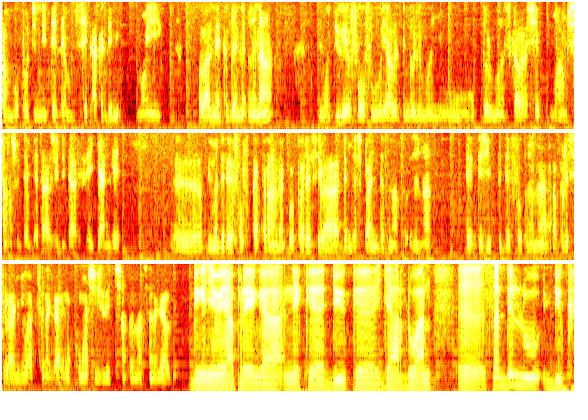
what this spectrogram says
am opportunité dem SIC académie mooy fa nekk benn un an. Bi ma jugee foofu yàlla dimbali ma ñu dol ma scholarship. Ma am chance dem États-Unis daal fay jàngee. Bi ma defee foofu quatre ans nag ba pare si laa dem Espagne def naa fa un an. Égypte def fa un an après laa ñëwaat Sénégal nag commencé jouer ci championnat Sénégal bi. bi nga ñëwee après nga nekk Duc jaar Douane sa dellu Duc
